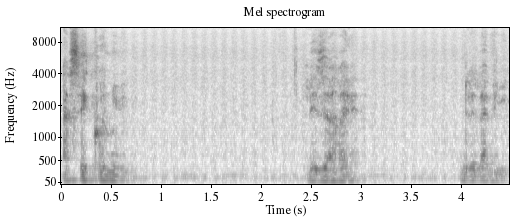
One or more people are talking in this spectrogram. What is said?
Assez connu. Les arrêts de la vie.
